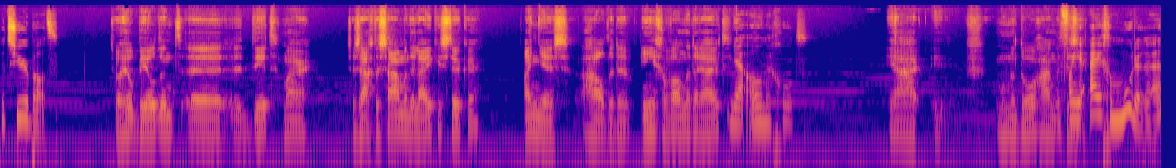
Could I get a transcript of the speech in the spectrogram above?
het zuurbad. Het is wel heel beeldend uh, dit, maar ze zaagden samen de lijkenstukken. Agnes haalde de ingewanden eruit. Ja, oh mijn god. Ja, moet doorgaan. Van je eigen moeder, hè?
